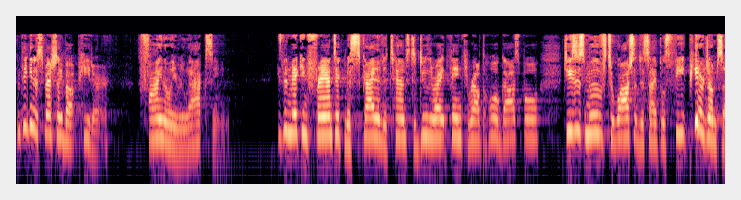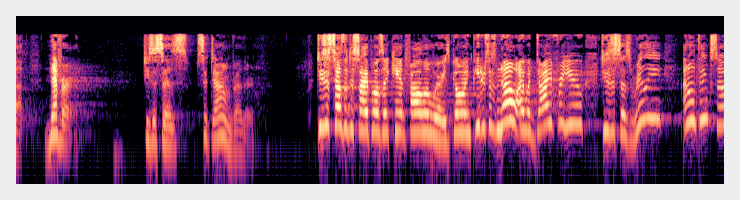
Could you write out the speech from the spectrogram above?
I'm thinking especially about Peter, finally relaxing He's been making frantic, misguided attempts to do the right thing throughout the whole gospel. Jesus moves to wash the disciples' feet. Peter jumps up. Never. Jesus says, Sit down, brother. Jesus tells the disciples they can't follow him where he's going. Peter says, No, I would die for you. Jesus says, Really? I don't think so.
